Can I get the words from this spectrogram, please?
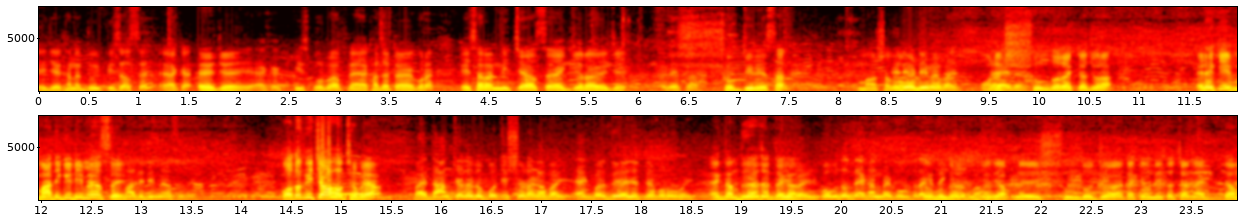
এই যে এখানে দুই পিস আছে এক এই যে এক এক পিস পড়বে আপনি এক হাজার টাকা করে। এছাড়া নিচে আছে এক জোড়া এই যে রেসার। সবজি রেসার। মাশাল্লাহ এটিও ডিমে ভাই অনেক সুন্দর একটা জোড়া। এটা কি মাদি কি ডিমে আছে? মাদি ডিমে আছে ভাই। কত কি চাওয়া হচ্ছে ভাইয়া? ভাই দাম চলে তো পঁচিশশো টাকা ভাই। একবার দুই হাজার টাকা পড়ব ভাই। একদম দুই হাজার টাকা? ভাই কবুতর দেখান ভাই কবুতর আগে দেখে যদি আপনি সুন্দর জোয়াটা কেউ নিতে চান একদম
